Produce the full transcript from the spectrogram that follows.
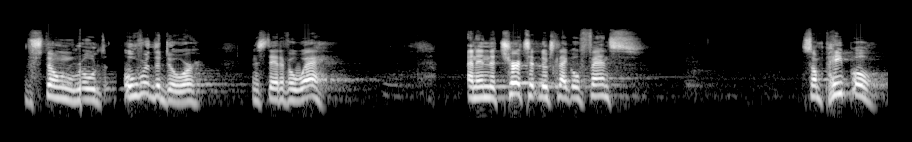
the stone rolled over the door instead of away. And in the church, it looks like offense. Some people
